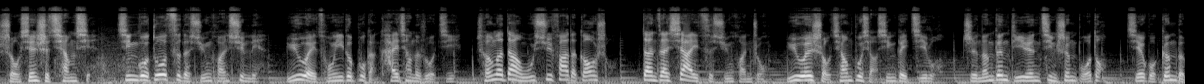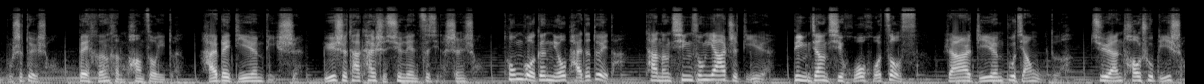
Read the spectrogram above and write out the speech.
首先是枪械。经过多次的循环训练，于伟从一个不敢开枪的弱鸡，成了弹无虚发的高手。但在下一次循环中，于伟手枪不小心被击落，只能跟敌人近身搏斗，结果根本不是对手，被狠狠胖揍一顿，还被敌人鄙视。于是他开始训练自己的身手，通过跟牛排的对打，他能轻松压制敌人。并将其活活揍死。然而敌人不讲武德，居然掏出匕首。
